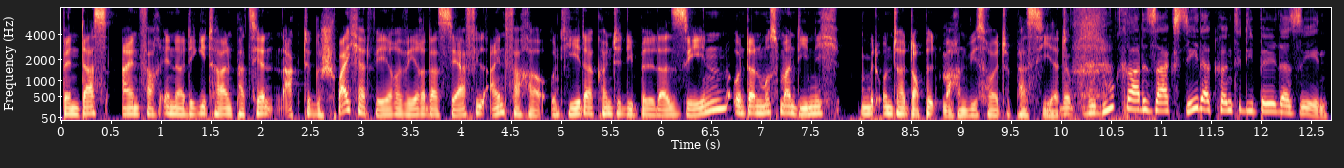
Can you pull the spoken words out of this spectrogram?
Wenn das einfach in einer digitalen Patientenakte gespeichert wäre, wäre das sehr viel einfacher und jeder könnte die Bilder sehen und dann muss man die nicht mitunter doppelt machen, wie es heute passiert. Wo du gerade sagst, jeder könnte die Bilder sehen,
